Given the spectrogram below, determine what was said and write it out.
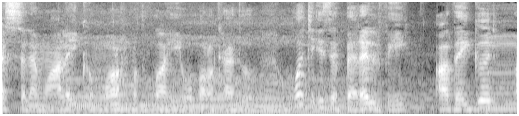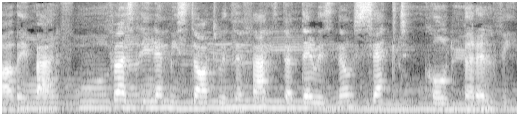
Assalamu alaikum wa rahmatullahi wa barakatuh. What is a Barelvi? Are they good? Are they bad? Firstly, let me start with the fact that there is no sect called Barelvi.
